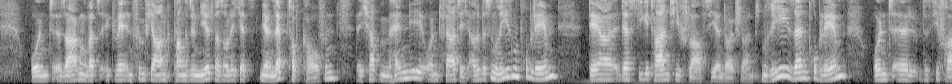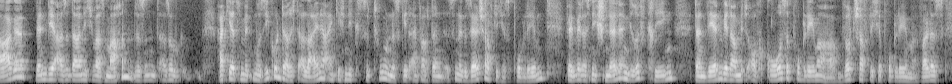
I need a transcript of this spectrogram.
und sagen, was, ich wäre in fünf Jahren pensioniert, was soll ich jetzt mir einen Laptop kaufen? Ich habe ein Handy und fertig. Also das ist ein Riesenproblem der, des digitalen Tiefschlafs hier in Deutschland. Ein Riesenproblem. Und äh, das ist die Frage, wenn wir also da nicht was machen, das sind also hat jetzt mit Musikunterricht alleine eigentlich nichts zu tun. Das geht einfach dann, ist ein gesellschaftliches Problem. Wenn wir das nicht schnell in den Griff kriegen, dann werden wir damit auch große Probleme haben, wirtschaftliche Probleme, weil das,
